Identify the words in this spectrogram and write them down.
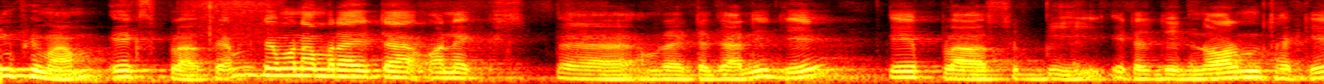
infimum X plus M যেমন আমরা এটা অনেক আমরা এটা জানি যে এ প্লাস বি এটা যদি নর্ম থাকে,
